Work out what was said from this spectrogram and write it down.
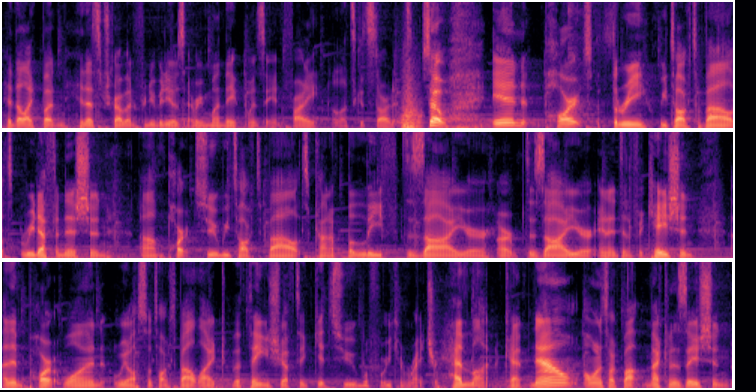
hit that like button, hit that subscribe button for new videos every Monday, Wednesday, and Friday. And let's get started. So in part three, we talked about redefinition, um, part two, we talked about kind of belief, desire, or desire and identification. And then part one, we also talked about like the things you have to get to before you can write your headline. Okay. Now I want to talk about mechanization,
